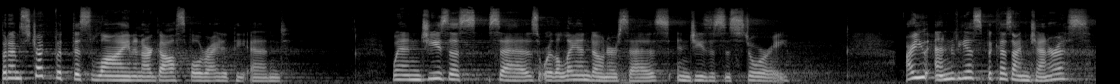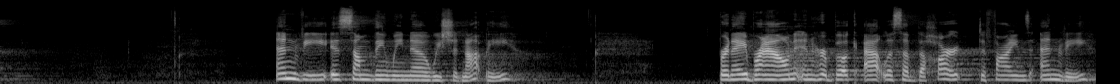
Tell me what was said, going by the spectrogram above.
But I'm struck with this line in our gospel right at the end. When Jesus says, or the landowner says in Jesus' story, Are you envious because I'm generous? Envy is something we know we should not be. Brene Brown, in her book Atlas of the Heart, defines envy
